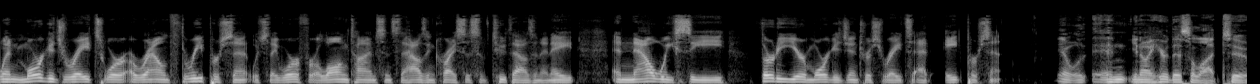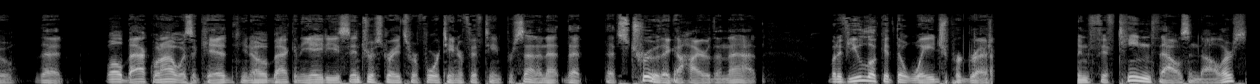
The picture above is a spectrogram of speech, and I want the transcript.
when mortgage rates were around 3%, which they were for a long time since the housing crisis of 2008. And now we see 30 year mortgage interest rates at 8%. Yeah. Well, and, you know, I hear this a lot too that, well, back when I was a kid, you know, back in the 80s, interest rates were 14 or 15%. And that, that, that's true. They got higher than that. But if you look at the wage progression in $15,000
